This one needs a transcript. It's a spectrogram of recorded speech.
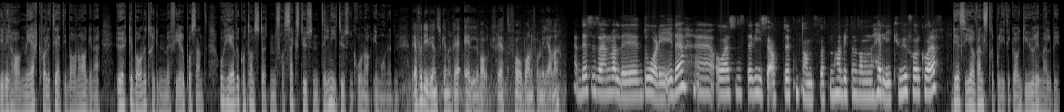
De vil ha mer kvalitet i barnehagene, øke barnetrygden med 4% og heve kontantstøtten fra 6000 til 9000 kroner i måneden. Det er fordi vi ønsker en reell valgfrihet for barnefamiliene. Det syns jeg er en veldig dårlig idé, eh, og jeg syns det viser at kontantstøtten har blitt en sånn hellig ku for KrF. Det sier venstrepolitiker Guri Melby.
